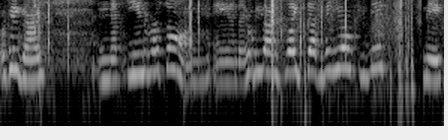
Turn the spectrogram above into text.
Okay, guys, and that's the end of our song. And I hope you guys liked that video. If you did, make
